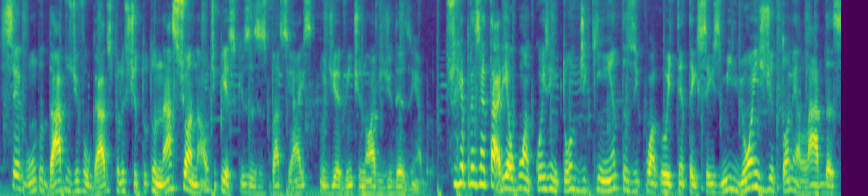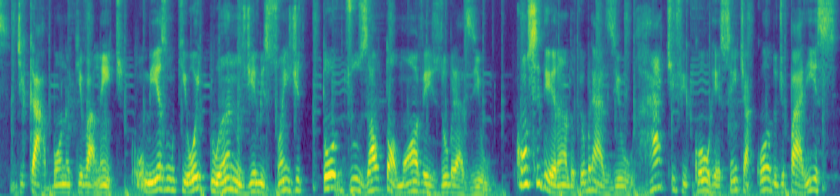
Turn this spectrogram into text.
segundo dados divulgados pelo Instituto Nacional de Pesquisas Espaciais no dia 29 de dezembro. Isso representaria alguma coisa em torno de 586 milhões de toneladas de carbono equivalente, ou mesmo que oito anos de emissões de todos os automóveis do Brasil. Considerando que o Brasil ratificou o recente Acordo de Paris,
